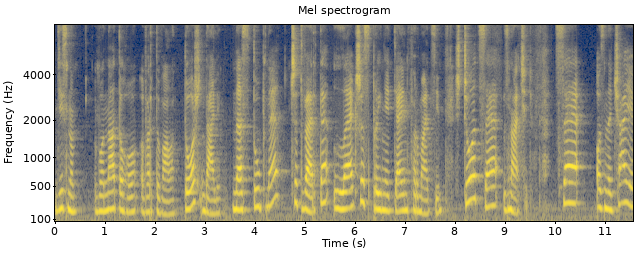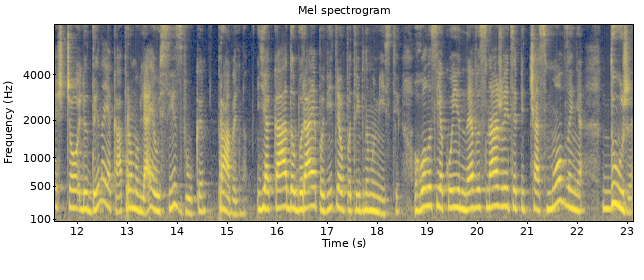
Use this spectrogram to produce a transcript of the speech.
дійсно вона того вартувала. Тож далі. Наступне четверте легше сприйняття інформації. Що це значить? Це означає, що людина, яка промовляє усі звуки правильно, яка добирає повітря в потрібному місці, голос якої не виснажується під час мовлення, дуже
